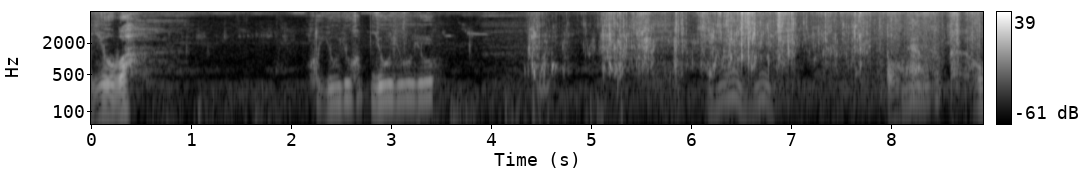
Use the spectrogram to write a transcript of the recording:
สียูบ่โอ้ยอยูอยูครับอยูอยูอยูอืมโตงามครับโอ้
